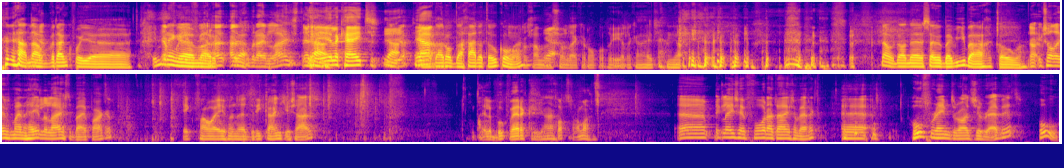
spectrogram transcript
ja, nou, Ja. bedankt voor je eh, Ja, inbrengen, voor je- voor je Mark. uit- Ja. uitgebreide lijst. En Ja. de eerlijkheid. Ja, Ja. ja, Ja. daarop, daar gaat het ook om, hè? Oh, dan gaan we Ja. zo lekker op op eerlijkheid. Ja. Nou, dan eh, zijn we bij Wiebe aangekomen. nou, ik zal even mijn hele lijst erbij pakken. Ik vouw even eh, drie kantjes uit. Het hele boekwerk. Ja. Godsamme. Eh, ik lees even voor uit eigen werk. Eh Who Framed Roger Rabbit? Oeh.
